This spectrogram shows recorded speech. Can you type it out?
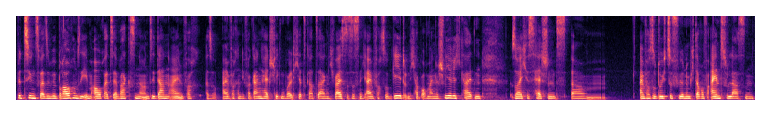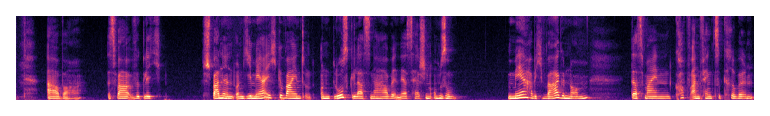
Beziehungsweise wir brauchen sie eben auch als Erwachsene und sie dann einfach, also einfach in die Vergangenheit schicken, wollte ich jetzt gerade sagen. Ich weiß, dass es nicht einfach so geht und ich habe auch meine Schwierigkeiten, solche Sessions ähm, einfach so durchzuführen und mich darauf einzulassen. Aber es war wirklich spannend. Und je mehr ich geweint und, losgelassen habe in der Session, umso mehr habe ich wahrgenommen, dass mein Kopf anfängt zu kribbeln.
